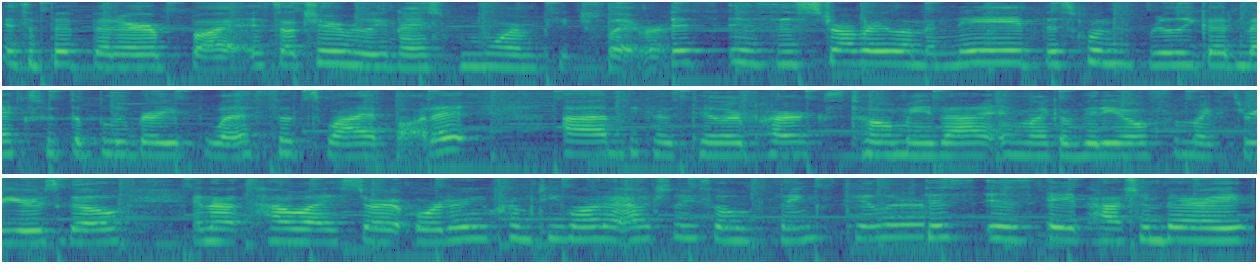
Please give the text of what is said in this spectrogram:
It's a bit bitter, but it's actually a really nice warm peach flavor. This is the strawberry lemonade. This one's really good mixed with the blueberry bliss. That's why I bought it um, because Taylor Parks told me that in like a video from like three years ago and that's how I started ordering from Teavana actually so thanks Taylor. This is a passion berry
